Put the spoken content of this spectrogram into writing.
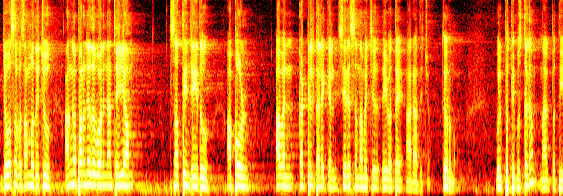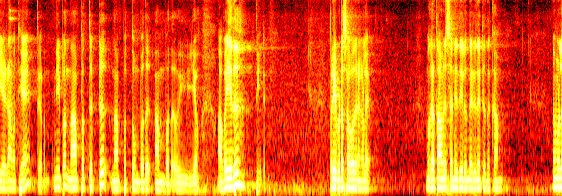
ജോസഫ് സമ്മതിച്ചു. അങ്ങ് പറഞ്ഞതുപോലെ ഞാൻ ചെയ്യാം. സത്യം ചെയ്തു. അപ്പോൾ അവൻ കട്ടിൽ തലയ്ക്കൽ ശിരസ് നമിച്ച് ദൈവത്തെ ആരാധിച്ചു. തീർന്നു. ഉൽപ്പത്തി പുസ്തകം നാൽപ്പത്തി ഏഴാം അധ്യായം തീർന്നു. ഇനിയിപ്പം നാൽപ്പത്തെട്ട് നാൽപ്പത്തൊമ്പത് അമ്പത്. അയ്യോ. അപ്പോൾ ഇത് തീരും. പ്രിയപ്പെട്ട സഹോദരങ്ങളെ നമുക്ക് സന്നിധിയിൽ ഒന്ന് എഴുന്നേറ്റ് നിൽക്കാം. നമ്മൾ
